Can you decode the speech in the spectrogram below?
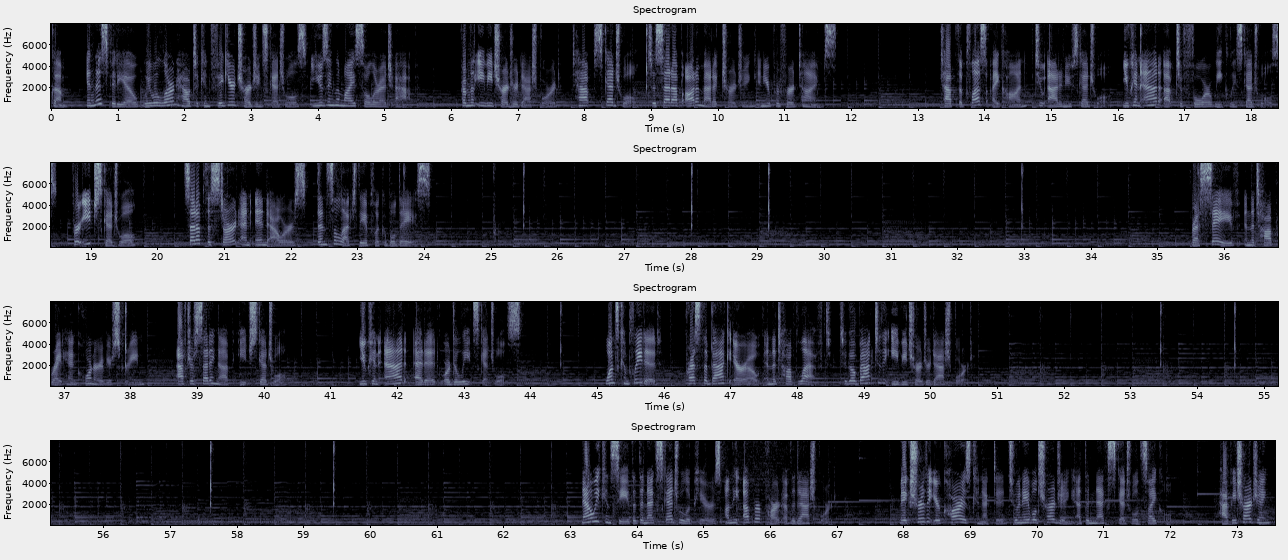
Welcome! In this video, we will learn how to configure charging schedules using the My SolarEdge app. From the EV Charger dashboard, tap Schedule to set up automatic charging in your preferred times. Tap the plus icon to add a new schedule. You can add up to four weekly schedules. For each schedule, set up the start and end hours, then select the applicable days. Press Save in the top right-hand corner of your screen after setting up each schedule. You can add, edit, or delete schedules. Once completed, press the back arrow in the top left to go back to the EV Charger dashboard. Now we can see that the next schedule appears on the upper part of the dashboard. Make sure that your car is connected to enable charging at the next scheduled cycle. Happy charging!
